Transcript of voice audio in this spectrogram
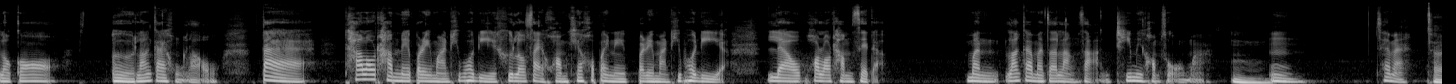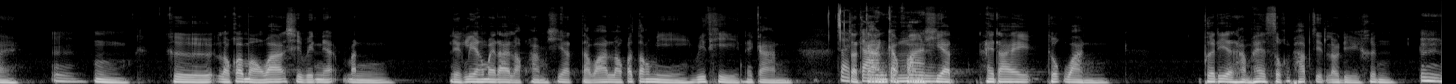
แล้วก็เออร่างกายของเรา แต่ถ้าเราทำในปริมาณที่พอดี คือเราใส่ความเครียดเข้าไปในปริมาณที่พอดีอะแล้วพอเราทำเสร็จอะมันร่างกายมันจะหลั่งสารที่มีความสุขออกมา อืม อืม ใช่ไหมใช่ อืม อืม คือเราก็มองว่าชีวิตเนี้ยมันเรียกเลี่ยงไม่ได้หรอกความเครียด แต่ว่าเราก็ต้องมีวิธีในการจัดการกับความัมนเครียด ให้ได้ทุกวัน เพื่อที่จะทำให้สุขภาพจิตเราดีขึ้น อืม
